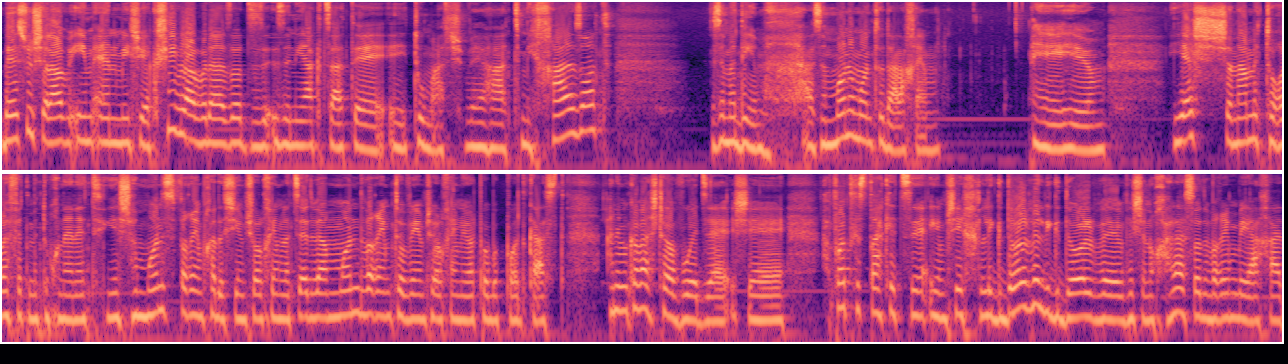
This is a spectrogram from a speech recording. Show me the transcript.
ובאיזשהו שלב, אם אין מי שיקשיב לעבודה הזאת, זה, זה נהיה קצת uh, too much. והתמיכה הזאת, זה מדהים. אז המון המון תודה לכם. Uh, יש שנה מטורפת מתוכננת, יש המון ספרים חדשים שהולכים לצאת והמון דברים טובים שהולכים להיות פה בפודקאסט. אני מקווה שתאהבו את זה, שהפודקאסט רק ימשיך לגדול ולגדול ו- ושנוכל לעשות דברים ביחד.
